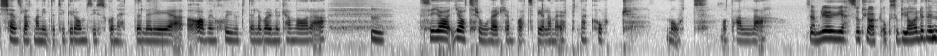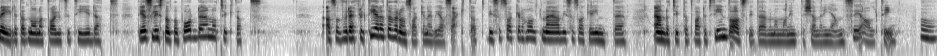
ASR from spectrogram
känslor att man inte tycker om syskonet eller är avundsjukt eller vad det nu kan vara. Mm. Så jag, jag tror verkligen på att spela med öppna kort mot, mot alla. Sen blev jag ju såklart också glad över mejlet att någon har tagit sig tid att dels lyssnat på podden och tyckt att alltså reflekterat över de sakerna vi har sagt. Att vissa saker har hållit med, vissa saker inte. Och ändå tyckt att det varit ett fint avsnitt även om man inte känner igen sig i allting. Mm.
